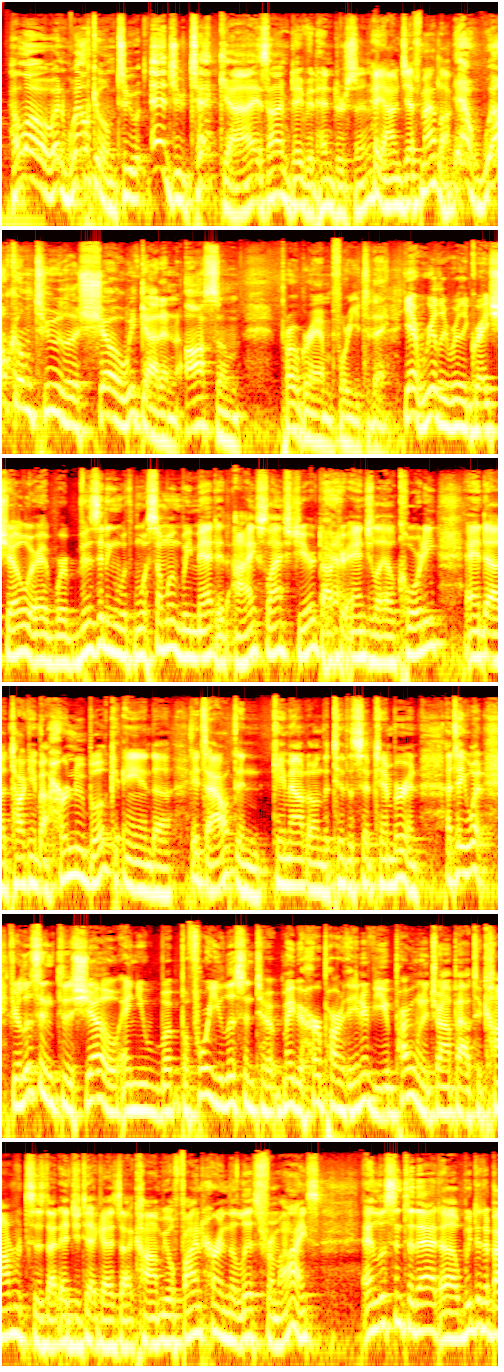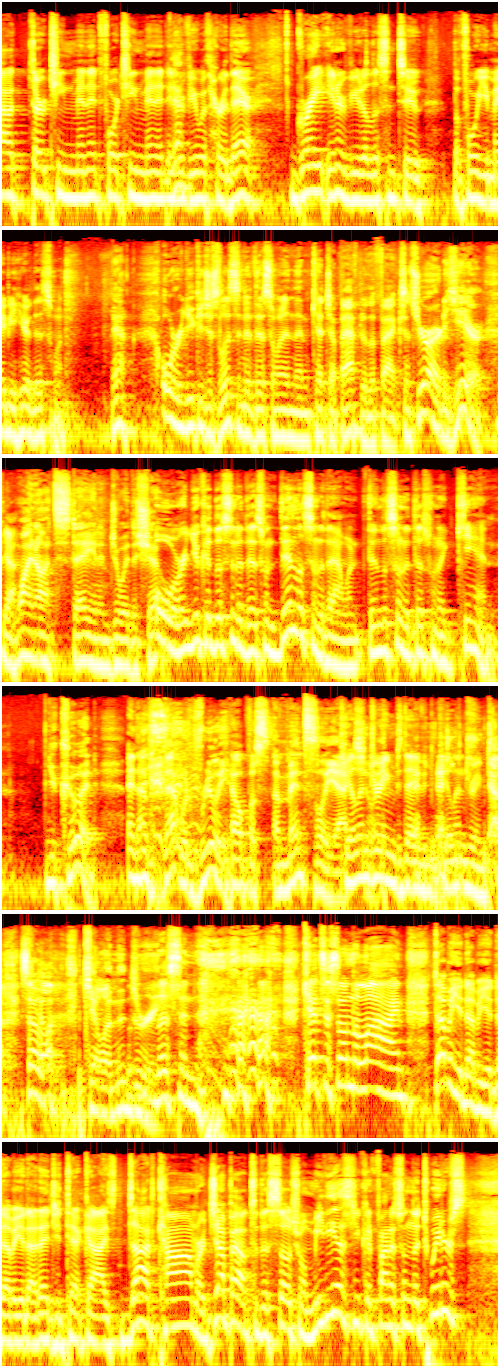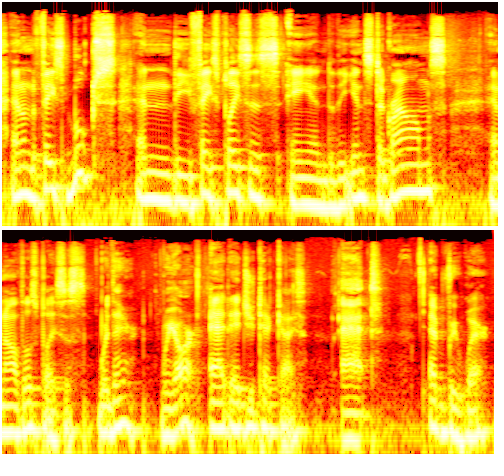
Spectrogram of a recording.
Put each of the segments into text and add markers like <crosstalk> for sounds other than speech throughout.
Hello and welcome to EduTech Guys. I'm David Henderson. Hey, I'm Jeff Madlock. Yeah, welcome to the show. We've got an awesome program for you today. Yeah, really, really great show. We're, we're visiting with someone we met at ICE last year, Dr. Yeah. Angela Elkordy, and uh, talking about her new book. And uh, it's out and came out on the 10th of September. And I tell you what, if you're listening to the show and you before you listen to maybe her part of the interview, you probably want to drop out to conferences.edutechguys.com. You'll find her in the list from ICE and listen to that. Uh, we did about a 13 minute, 14 minute interview yeah. with her there. Great interview to listen to before you maybe hear this one. Yeah. Or you could just listen to this one and then catch up after the fact. Since you're already here, yeah. why not stay and enjoy the show? Or you could listen to this one, then listen to that one, then listen to this one again. You could, and that, that would really help us immensely. Actually, <laughs> killing dreams, David, killing dreams. so, killing the dream. Listen, <laughs> catch us on the line www.edutechguys.com or jump out to the social medias. You can find us on the Twitters and on the Facebooks and the Face Places and the Instagrams and all those places. We're there. We are at EduTech Guys. At everywhere.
